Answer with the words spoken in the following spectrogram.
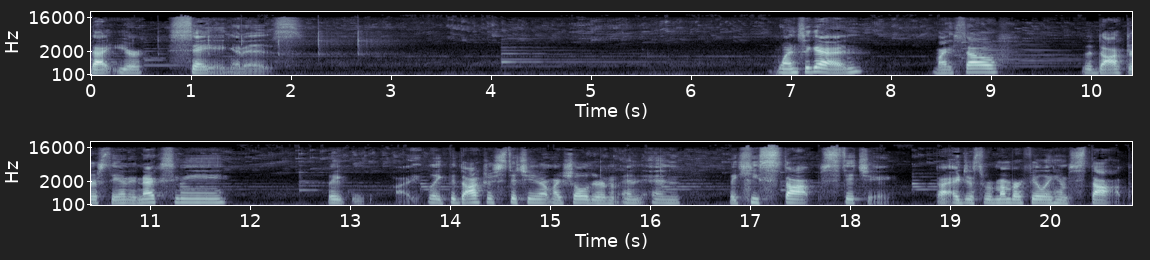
that you're saying it is. Once again, myself, the doctor standing next to me, like, like the doctor stitching up my shoulder, and, and, and like he stopped stitching. I just remember feeling him stop.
